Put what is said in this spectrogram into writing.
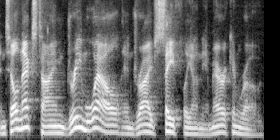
Until next time, dream well and drive safely on the American Road.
